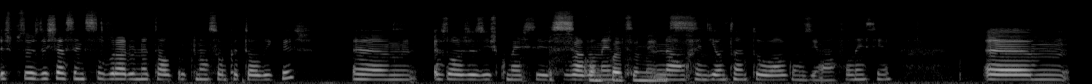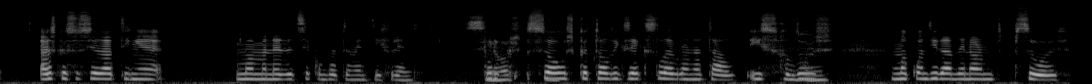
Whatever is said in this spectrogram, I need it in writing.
as pessoas deixassem de celebrar o Natal porque não são católicas, hum, as lojas e os comércios provavelmente não rendiam tanto ou alguns iam à falência. Hum, acho que a sociedade tinha uma maneira de ser completamente diferente. sim, Porque só sim. os católicos é que celebram o Natal. Isso Uhum. reduz uma quantidade enorme de pessoas.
